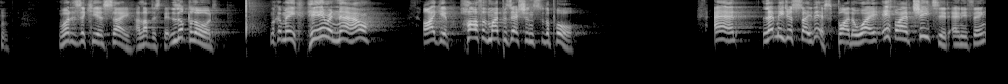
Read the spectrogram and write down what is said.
what does Zacchaeus say? I love this bit. Look, Lord, look at me. Here and now, I give half of my possessions to the poor. And let me just say this, by the way, if I have cheated anything,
